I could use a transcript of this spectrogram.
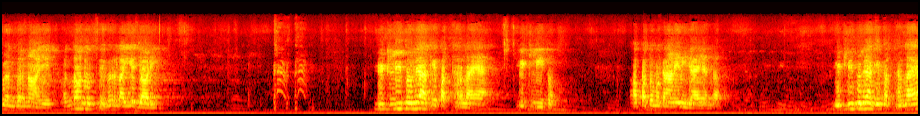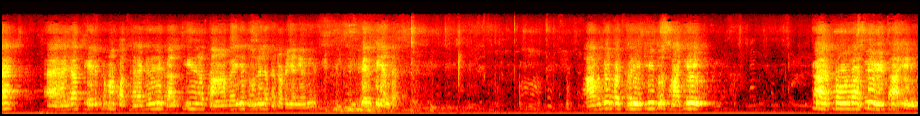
ਵੀ ਅੰਦਰ ਨਾ ਆ ਕੰਧਾਂ ਦੇ ਉੱਤੇ ਫਿਰ ਲਾਈਏ ਜਾੜੀ ਇਟਲੀ ਤੋਂ ਲਿਆ ਕੇ ਪੱਥਰ ਲਾਇਆ ਇਟਲੀ ਤੋਂ। ਆਪਾਂ ਤੋਂ ਮਕਰਾਣੇ ਨਹੀਂ ਜਾਇਆ ਜਾਂਦਾ। ਇਟਲੀ ਤੋਂ ਲਿਆ ਕੇ ਪੱਥਰ ਲਾਇਆ ਹੈ। ਇਹੋ ਜਿਹਾ ਤਿਲਕਮਾ ਪੱਥਰ ਹੈ ਕਹਿੰਦੇ ਜੇ ਗਲਤੀ ਨਾਲ ਤਾਂ ਬਹਿ ਜੇ, ਦੋਨੇ ਲੱਤਾਂ ਟੁੱਟ ਜਾਂਦੀਆਂ ਉਹਦੀਆਂ। ਤਿਲਕ ਜਾਂਦਾ। ਆਪਦੇ ਪੱਥਰ ਇਟਲੀ ਤੋਂ ਸਾਡੇ ਘਰ ਪਾਉਣ ਵਾਸਤੇ ਰੇਤਾ ਹੈ ਨਹੀਂ।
